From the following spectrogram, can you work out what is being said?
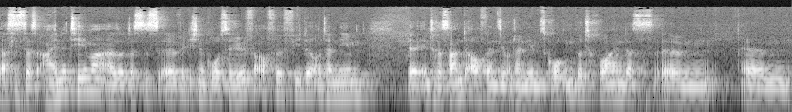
Das ist das eine Thema. Also das ist äh, wirklich eine große Hilfe auch für viele Unternehmen. Äh, interessant auch, wenn sie Unternehmensgruppen betreuen, dass ähm, ähm,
